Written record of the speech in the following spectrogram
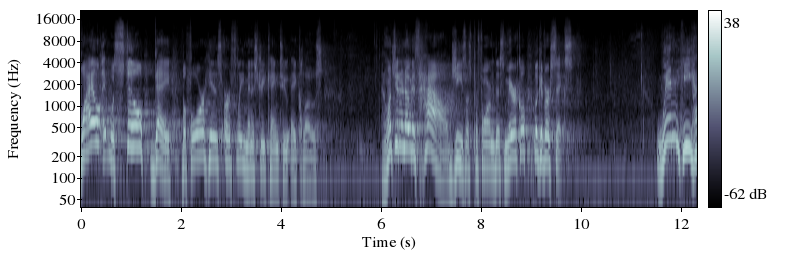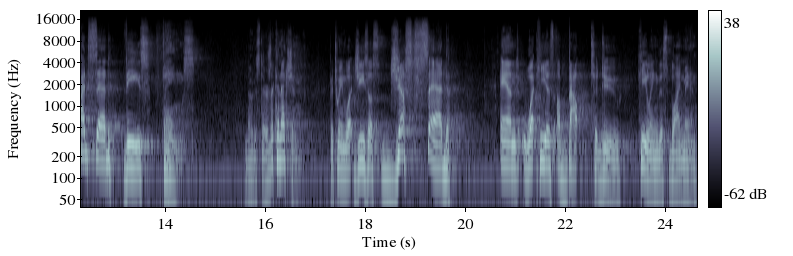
while it was still day before his earthly ministry came to a close. And I want you to notice how Jesus performed this miracle. Look at verse 6. When he had said these things, notice there's a connection between what Jesus just said and what he is about to do, healing this blind man.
